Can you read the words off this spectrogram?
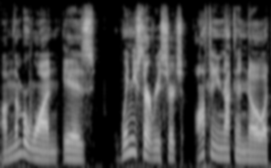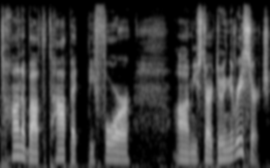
Um, number one is when you start research, often you're not going to know a ton about the topic before um, you start doing the research.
